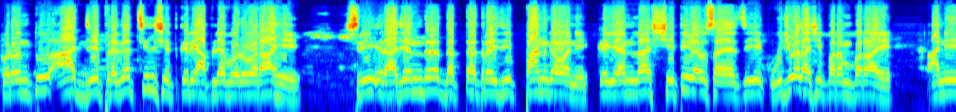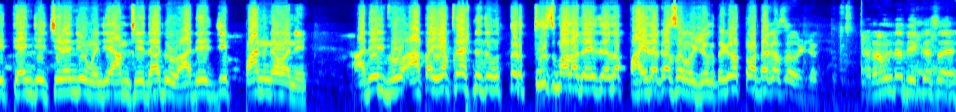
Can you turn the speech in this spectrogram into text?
परंतु आज जे प्रगतशील शेतकरी आपल्या बरोबर आहे श्री राजेंद्र दत्तात्रयजी पानगावाने यांना शेती व्यवसायाची एक उज्ज्वल अशी परंपरा आहे. आणि त्यांचे चिरंजीव म्हणजे आमचे दादू आदेशजी पानगावाने आदेश भाऊ आता या प्रश्नाचं उत्तर तूच मला द्यायचं याचा फायदा कसा होऊ शकतो किंवा तोटा कसा होऊ शकतो? राऊंडअप हे कसं?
